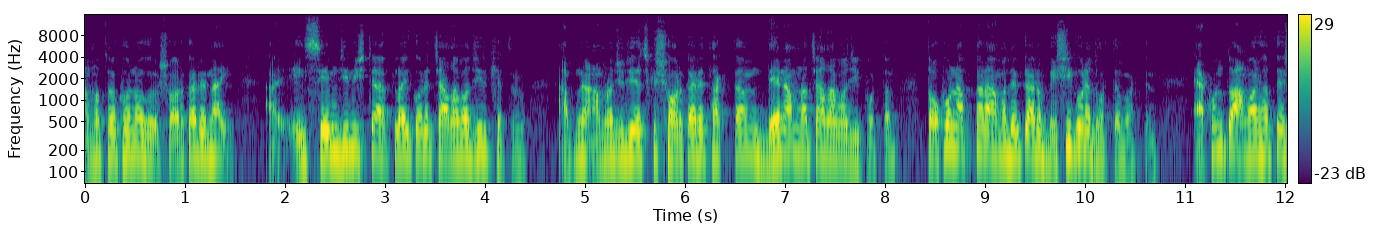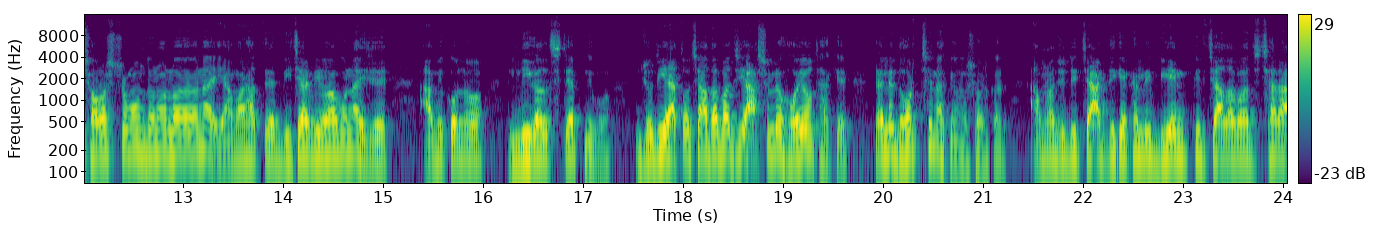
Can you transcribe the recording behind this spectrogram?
আমরা তো এখনও সরকারে নাই। আর এই সেম জিনিসটা অ্যাপ্লাই করে চাঁদাবাজির ক্ষেত্রেও। আপনার, আমরা যদি আজকে সরকারে থাকতাম দেন আমরা চাঁদাবাজি করতাম, তখন আপনারা আমাদেরকে আরও বেশি করে ধরতে পারতেন। এখন তো আমার হাতে স্বরাষ্ট্র মন্ত্রণালয়ও নাই, আমার হাতে বিচার বিভাগও নাই যে আমি কোনো লিগ্যাল স্টেপ নিব। যদি এত চাঁদাবাজি আসলে হয়েও থাকে, তাহলে ধরছে না কেন সরকার? আমরা যদি চারদিকে খালি বিএনপির চাঁদাবাজ ছাড়া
